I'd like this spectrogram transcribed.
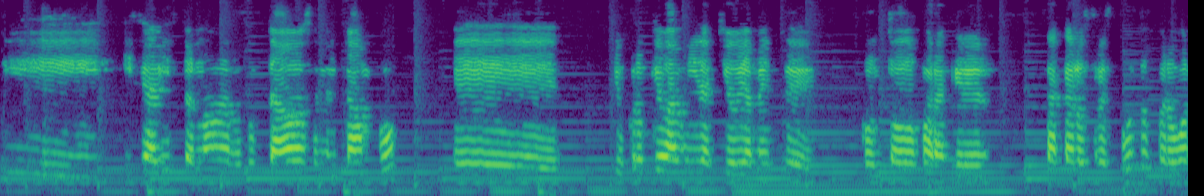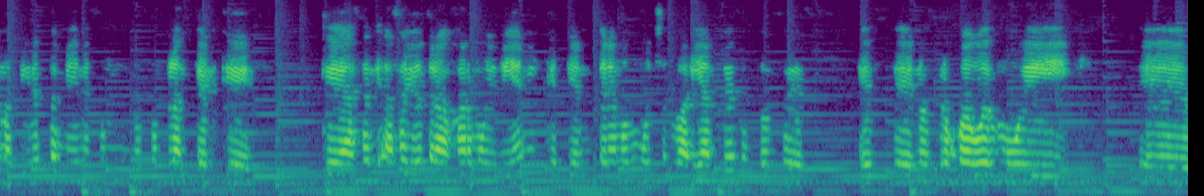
y, y se ha visto no los resultados en el campo. Eh, yo creo que va a venir aquí obviamente con todo para querer saca los tres puntos, pero bueno, Tigres también es un, un plantel que, que ha, ha, sabido trabajar muy bien y que tiene, tenemos muchas variantes, entonces este, nuestro juego es muy, eh,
